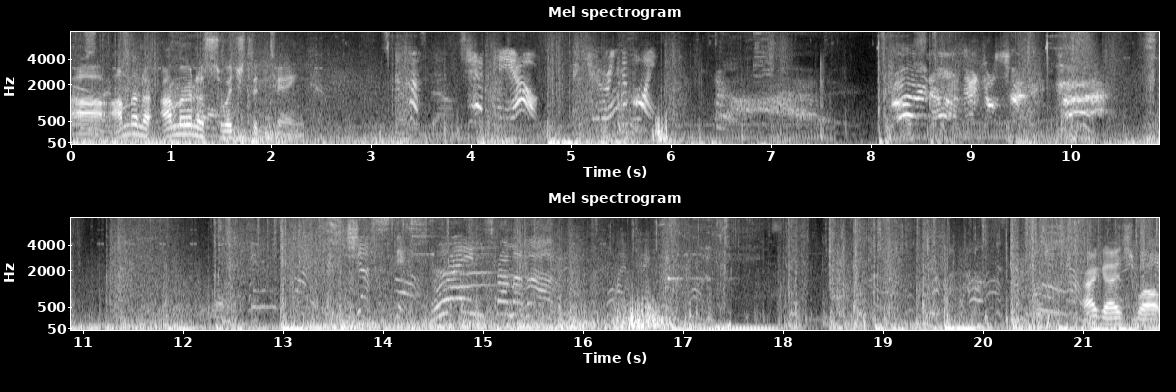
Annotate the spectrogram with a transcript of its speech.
Uh, I'm gonna I'm gonna switch to tank. All right, guys. Well,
